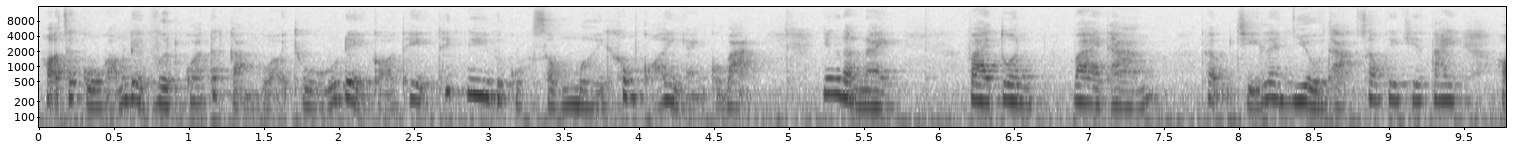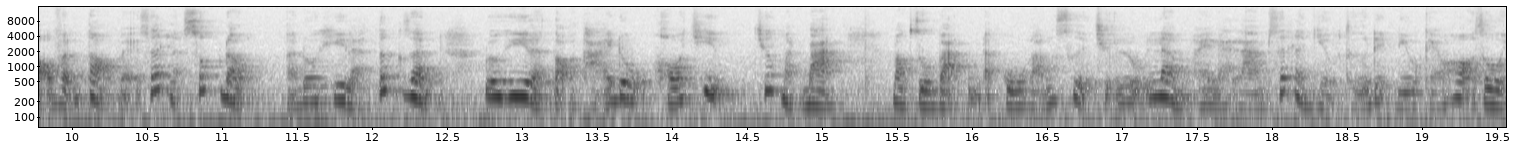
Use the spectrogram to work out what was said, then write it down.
Họ sẽ cố gắng để vượt qua tất cả mọi thứ để có thể thích nghi với cuộc sống mới không có hình ảnh của bạn. Nhưng đằng này, vài tuần, vài tháng thậm chí là nhiều tháng sau khi chia tay, họ vẫn tỏ vẻ rất là xúc động và đôi khi là tức giận, đôi khi là tỏ thái độ khó chịu trước mặt bạn. Mặc dù bạn cũng đã cố gắng sửa chữa lỗi lầm hay là làm rất là nhiều thứ để níu kéo họ rồi.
